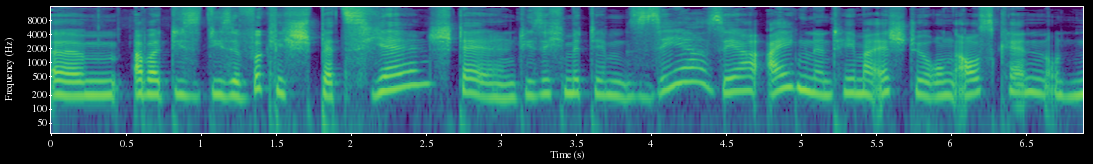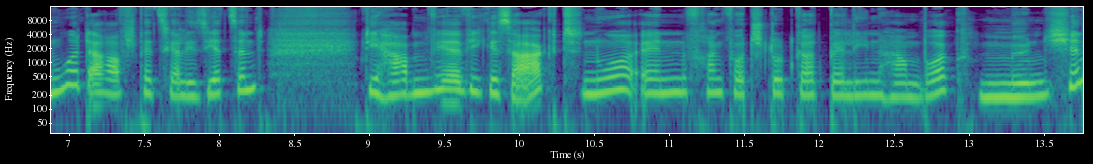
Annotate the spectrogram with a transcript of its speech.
Ähm, aber diese, diese wirklich speziellen Stellen, die sich mit dem sehr, sehr eigenen Thema Essstörungen auskennen und nur darauf spezialisiert sind, die haben wir, wie gesagt, nur in Frankfurt, Stuttgart, Berlin, Hamburg, München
